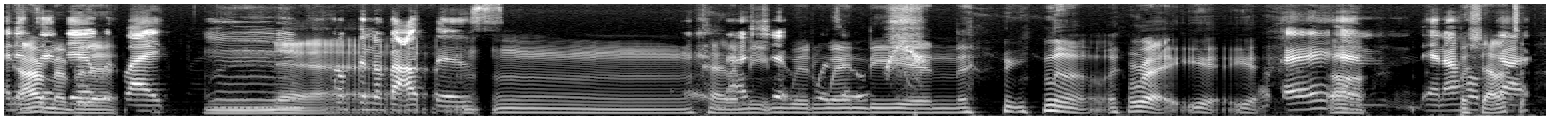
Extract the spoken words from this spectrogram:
And then I remember Zendaya that. was like, mm, something about this. Mm, had a meeting with was Wendy and no, right, yeah, yeah. Okay, Uh, and and I but hope shout out that. to-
